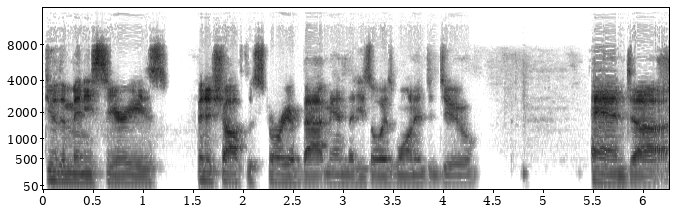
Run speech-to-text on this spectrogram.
do the mini series, finish off the story of Batman that he's always wanted to do. And uh,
